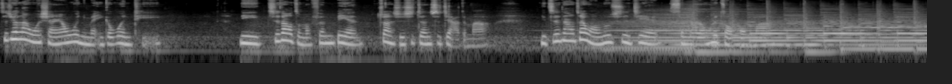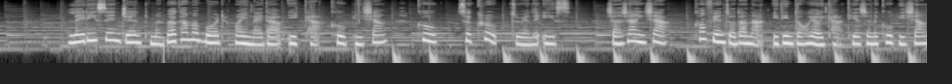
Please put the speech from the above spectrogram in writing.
这就让我想要问你们一个问题：你知道怎么分辨钻石是真是假的吗？你知道在网络世界什么人会走红吗？Ladies and gentlemen, welcome aboard！欢迎来到一卡酷皮箱。酷是 crew 组员的意思。想象一下，空服员走到哪，一定都会有一卡贴身的酷皮箱。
